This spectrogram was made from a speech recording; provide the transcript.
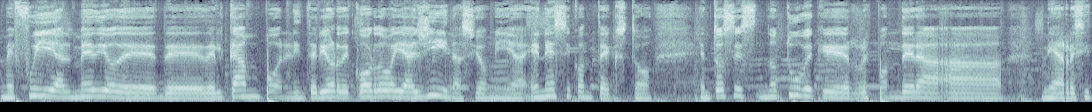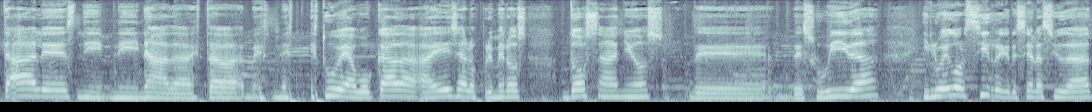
me fui al medio de- de- del campo, en el interior de Córdoba, y allí nació Mía, en ese contexto. Entonces no tuve que responder a, ni a recitales ni, ni nada. Estaba, me- estuve abocada a ella los primeros dos años de, de su vida y luego sí regresé a la ciudad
